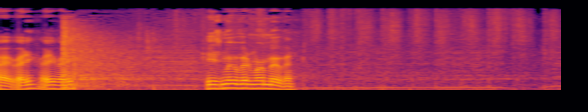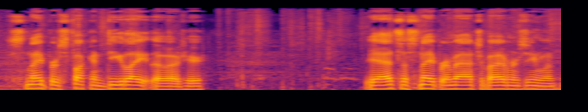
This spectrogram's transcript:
Alright, ready? Ready, ready? He's moving, we're moving. Sniper's fucking delight though out here. Yeah, it's a sniper match if I haven't seen one.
